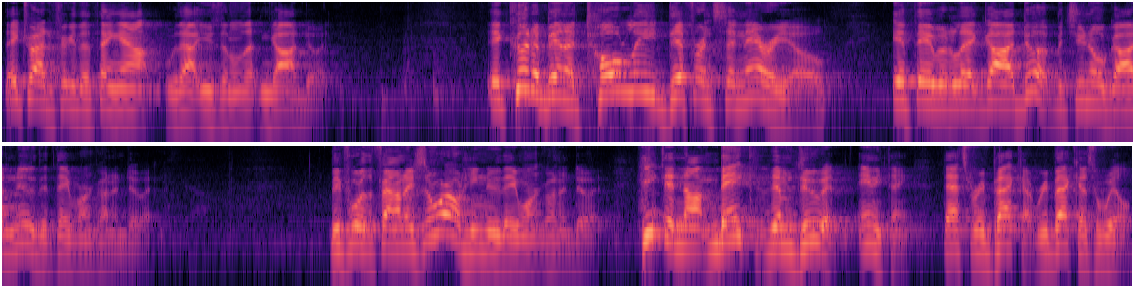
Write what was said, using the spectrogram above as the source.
they tried to figure the thing out without using letting God do it. It could have been a totally different scenario if they would have let God do it, but you know, God knew that they weren't going to do it. Before the foundation of the world, He knew they weren't going to do it. He did not make them do it, anything. That's Rebecca, Rebecca's will.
